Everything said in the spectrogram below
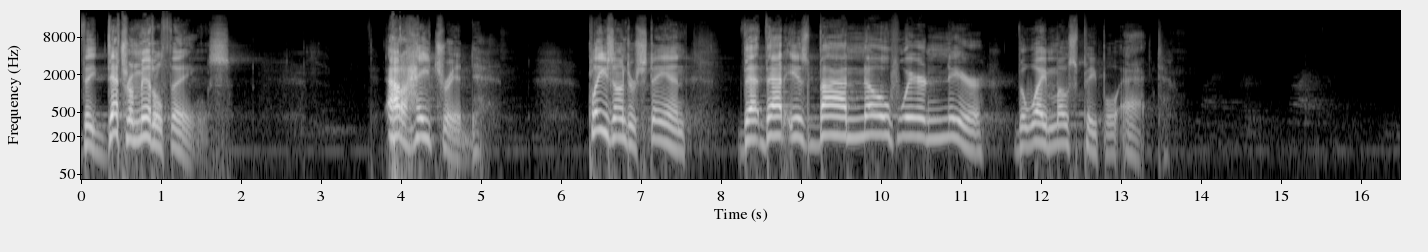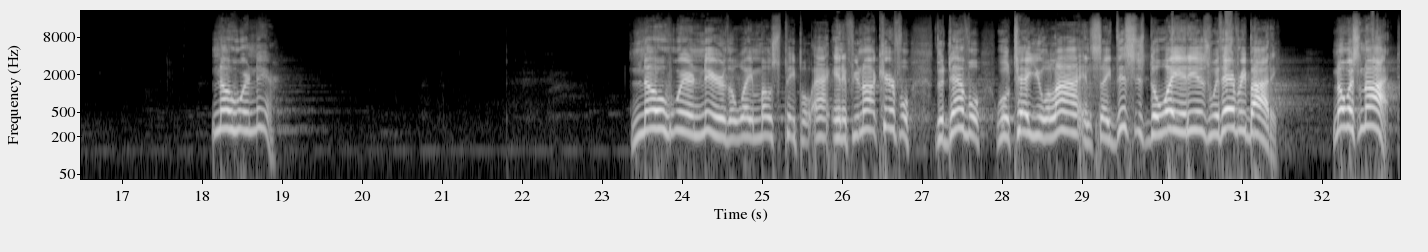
the detrimental things out of hatred. Please understand that that is by nowhere near the way most people act. Nowhere near. Nowhere near the way most people act. And if you're not careful, the devil will tell you a lie and say, This is the way it is with everybody. No, it's not.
